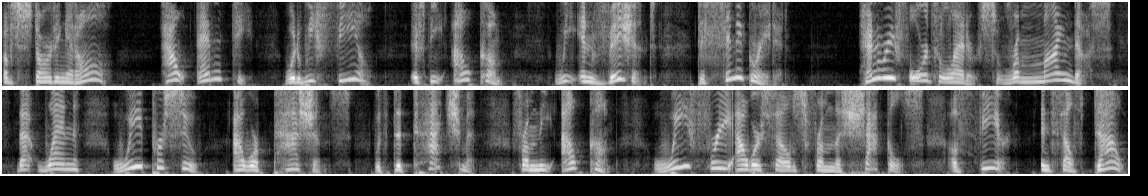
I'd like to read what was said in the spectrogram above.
of starting at all? How empty would we feel if the outcome we envisioned disintegrated. Henry Ford's letters remind us that when we pursue our passions with detachment from the outcome, we free ourselves from the shackles of fear and self doubt.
